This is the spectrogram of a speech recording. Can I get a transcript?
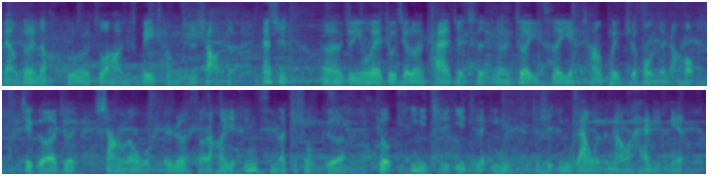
两个人的合作哈是非常之少的。但是，呃，就因为周杰伦开了这次呃这一次的演唱会之后呢，然后这个就上了我们的热搜，然后也因此呢，这首歌就一直一直的印，就是印在我的脑海里。面。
